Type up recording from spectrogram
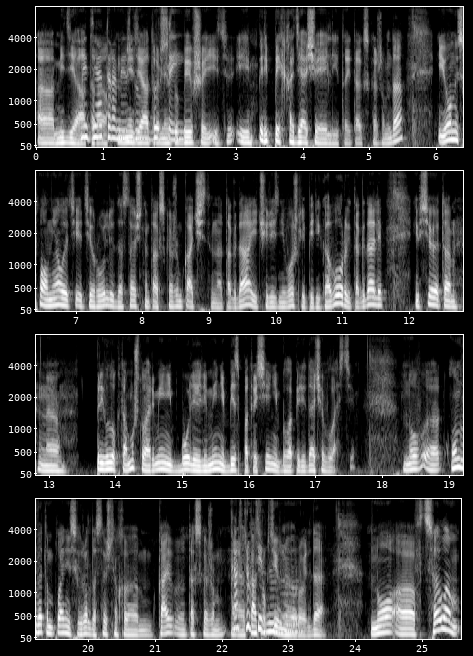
а, медиатора, медиатора между, медиатора бывшей... между бывшей и, и приходящей элитой, так скажем, да. И он исполнял эти, эти роли достаточно, так скажем, качественно тогда, и через него шли переговоры и так далее. И все это э, привело к тому, что Армении более или менее без потрясений была передача власти. Но э, он в этом плане сыграл достаточно, э, так скажем, э, конструктивную, конструктивную роль. Да. Но в целом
